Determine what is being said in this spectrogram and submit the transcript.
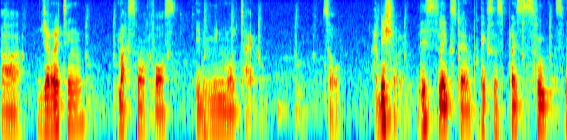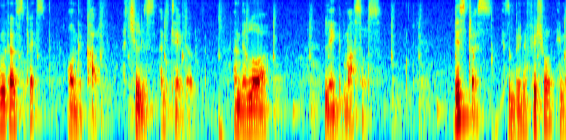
are generating maximum force in minimal time. So, additionally, this leg strength exercise places significant stress on the calf, Achilles, and tendon, and the lower leg muscles. This stress is beneficial in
